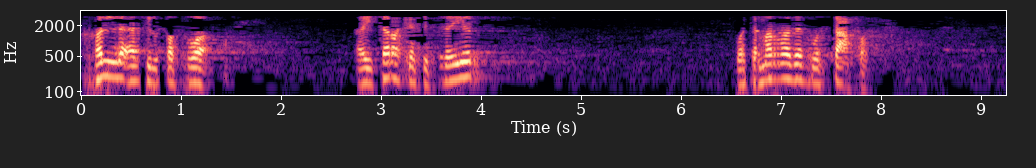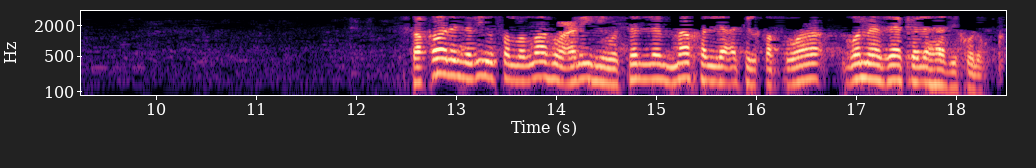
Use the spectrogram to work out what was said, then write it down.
خلأت القصواء أي تركت السير وتمردت واستعصت. فقال النبي صلى الله عليه وسلم ما خلأت القصواء وما ذاك لها بخلق.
